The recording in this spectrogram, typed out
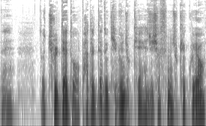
네, 또 줄 때도 받을 때도 기분 좋게 해주셨으면 좋겠고요.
